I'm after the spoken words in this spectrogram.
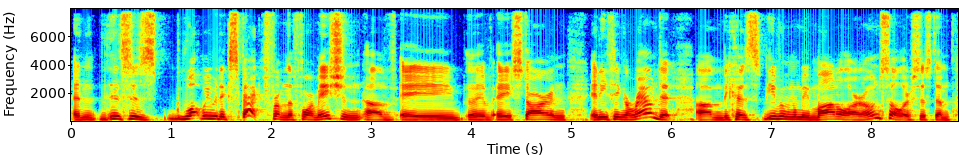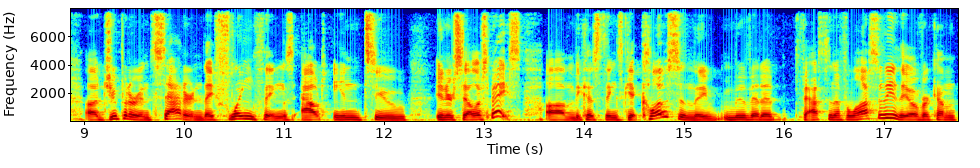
And this is what we would expect from the formation of a, of a star and anything around it, um, because even when we model our own solar system, uh, Jupiter and Saturn, they fling things out into interstellar space um, because things get close and they move at a fast enough velocity velocity, they overcome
